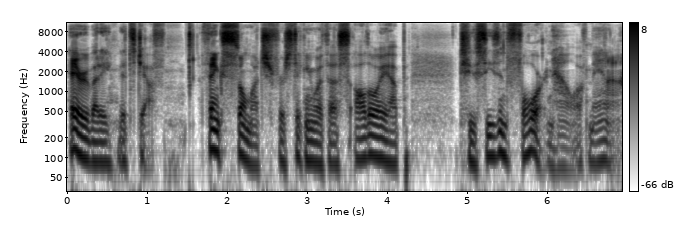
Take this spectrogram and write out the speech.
Hey, everybody, it's Jeff. Thanks so much for sticking with us all the way up to season four now of Manna.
